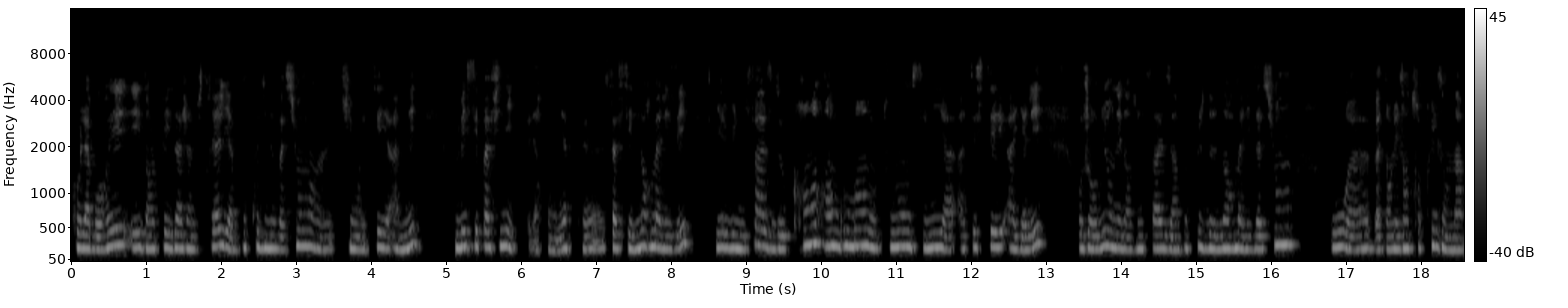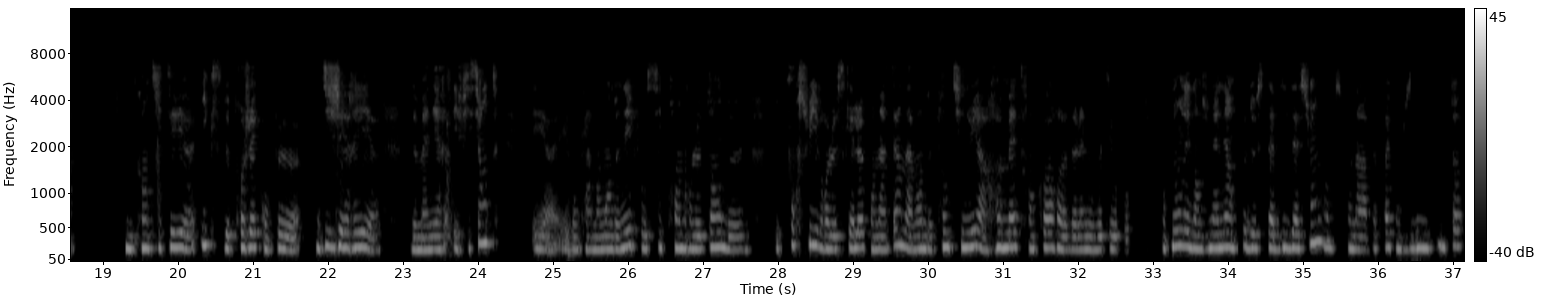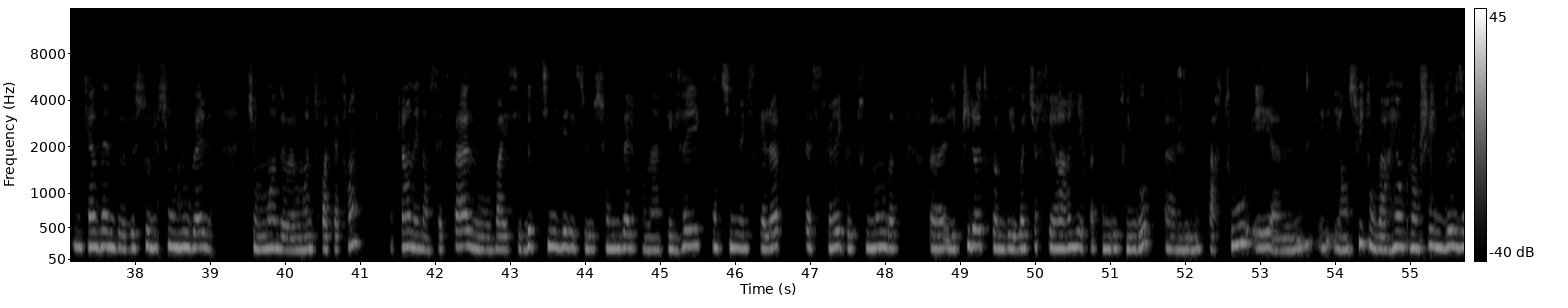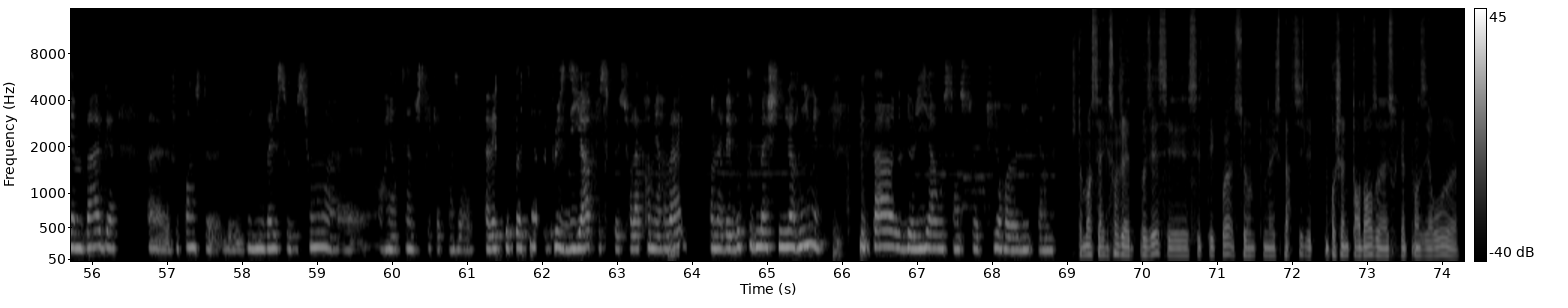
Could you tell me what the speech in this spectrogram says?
collaborer. Et dans le paysage industriel, il y a beaucoup d'innovations euh, qui ont été amenées, mais c'est pas fini. C'est-à-dire qu'on va dire que ça s'est normalisé. Il y a eu une phase de grand engouement où tout le monde s'est mis à, tester, à y aller. Aujourd'hui, on est dans une phase un peu plus de normalisation où euh, bah, dans les entreprises, on a une quantité euh, X de projets qu'on peut euh, digérer euh, de manière efficiente. Et, donc, à un moment donné, il faut aussi prendre le temps de, poursuivre le scale-up en interne avant de continuer à remettre encore de la nouveauté au pot. Donc, nous, on est dans une année un peu de stabilisation, hein, parce qu'on a à peu près, comme je disais, une, quinzaine de, solutions nouvelles qui ont moins de, moins de 3-4 ans. Donc là, on est dans cette phase où on va essayer d'optimiser les solutions nouvelles qu'on a intégrées, continuer le scale-up, s'assurer que tout le monde les pilotes comme des voitures Ferrari et pas comme des Twingo euh, partout. Euh, et, ensuite, on va réenclencher une deuxième vague je pense, de, nouvelles solutions orientées industrie 4.0, avec cette fois-ci un peu plus d'IA, puisque sur la première vague, on avait beaucoup de machine learning, mais pas de l'IA au sens pur du terme. Justement, c'est la question que j'allais te poser, c'était quoi, selon ton expertise, les prochaines tendances de l'industrie 4.0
